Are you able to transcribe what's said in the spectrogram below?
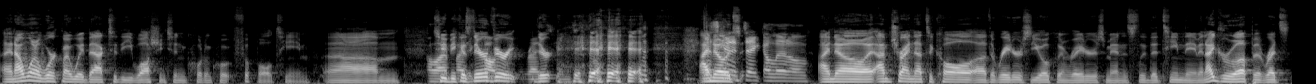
And I want to work my way back to the Washington "quote unquote" football team, um, Oh, I too, because they're very. the They're. Redskins. I It's know gonna it's. take a little. I know. I- I'm trying not to call uh, the Raiders the Oakland Raiders, man. It's the team name, and I grew up a Reds,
